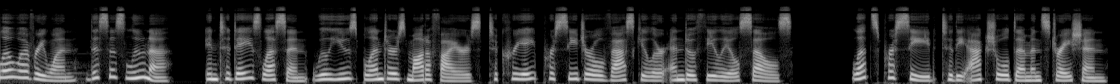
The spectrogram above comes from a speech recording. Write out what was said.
Hello everyone, this is Luna. In today's lesson, we'll use Blender's modifiers to create procedural vascular endothelial cells. Let's proceed to the actual demonstration.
